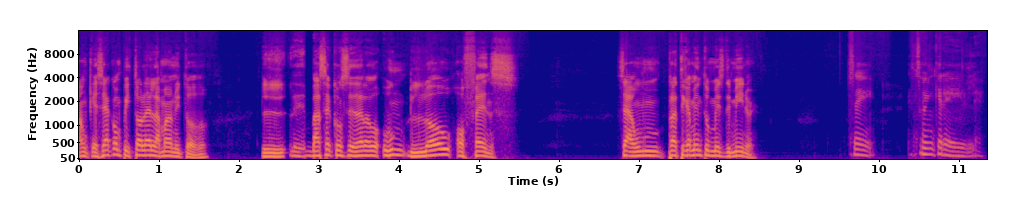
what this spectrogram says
aunque sea con pistola en la mano y todo, va a ser considerado un low offense. O sea, un, prácticamente un misdemeanor. Sí, eso es increíble.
